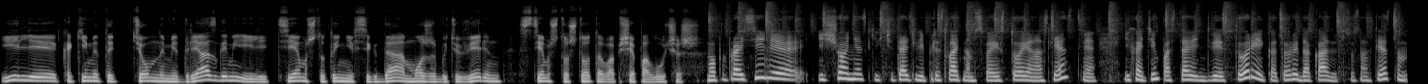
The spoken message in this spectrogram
Или какими-то темными дрязгами, или тем, что ты не всегда можешь быть уверен с тем, что что-то вообще получишь. Мы попросили еще нескольких читателей прислать нам свои истории о наследстве, и хотим поставить две истории, которые доказывают, что с наследством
